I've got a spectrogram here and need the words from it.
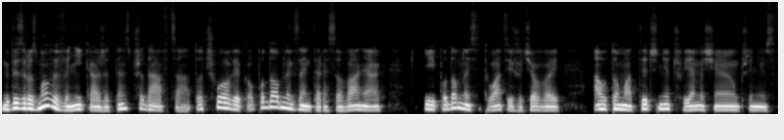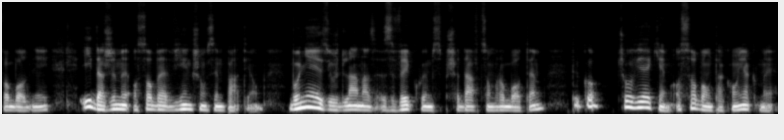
Gdy z rozmowy wynika, że ten sprzedawca to człowiek o podobnych zainteresowaniach i podobnej sytuacji życiowej, automatycznie czujemy się przy nim swobodniej i darzymy osobę większą sympatią, bo nie jest już dla nas zwykłym sprzedawcą robotem, tylko człowiekiem, osobą taką jak my.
